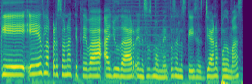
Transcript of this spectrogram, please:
que es la persona que te va a ayudar en esos momentos en los que dices, ya no puedo más,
